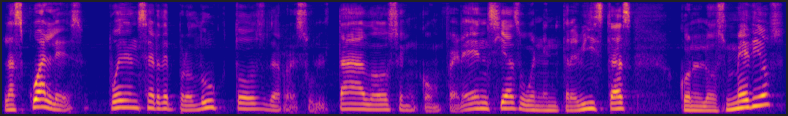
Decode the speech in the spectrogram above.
las cuales pueden ser de productos, de resultados, en conferencias o en entrevistas con los medios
